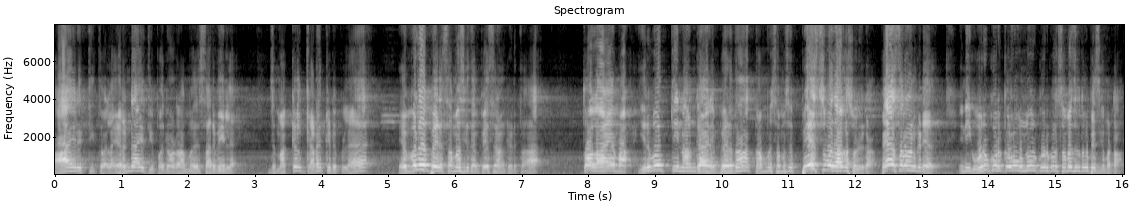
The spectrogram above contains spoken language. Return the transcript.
ஆயிரத்தி தொள்ளாயிரத்தி ரெண்டாயிரத்தி பதினோராம் சர்வேல மக்கள் கணக்கெடுப்பில் எவ்வளோ பேர் சமஸ்கிருதம் பேசுகிறான்னு எடுத்தா தொள்ளாயிரமா இருபத்தி நான்காயிரம் பேர் தான் தமிழ் சமஸ்கிருதம் பேசுவதாக சொல்லியிருக்காங்க பேசுகிறான்னு கிடையாது. இன்னைக்கு ஒரு குறுக்களும் இன்னொரு குறுக்களும் சமஸ்கிருதத்தில் பேசிக்க மாட்டான்.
